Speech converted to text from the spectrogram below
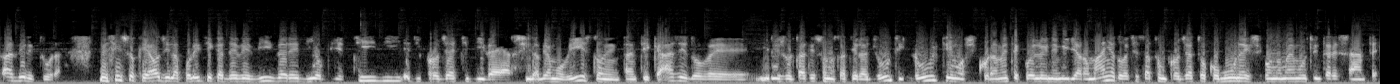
addirittura, nel senso che oggi la politica deve vivere di obiettivi e di progetti diversi. L'abbiamo visto in tanti casi dove i risultati sono stati stati raggiunti, l'ultimo sicuramente quello in Emilia Romagna dove c'è stato un progetto comune secondo me molto interessante.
